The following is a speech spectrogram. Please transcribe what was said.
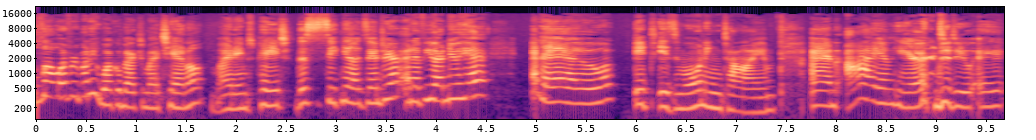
Hello everybody, welcome back to my channel. My name's Paige, this is Seeking Alexandria, and if you are new here, hello! It is morning time, and I am here to do a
